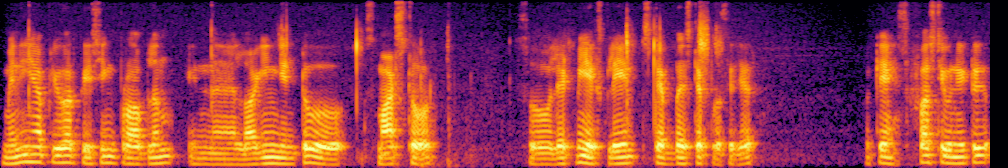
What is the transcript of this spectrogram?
Many of you are facing problem in uh, logging into Smart Store. So let me explain step by step procedure. Okay, so first you need to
